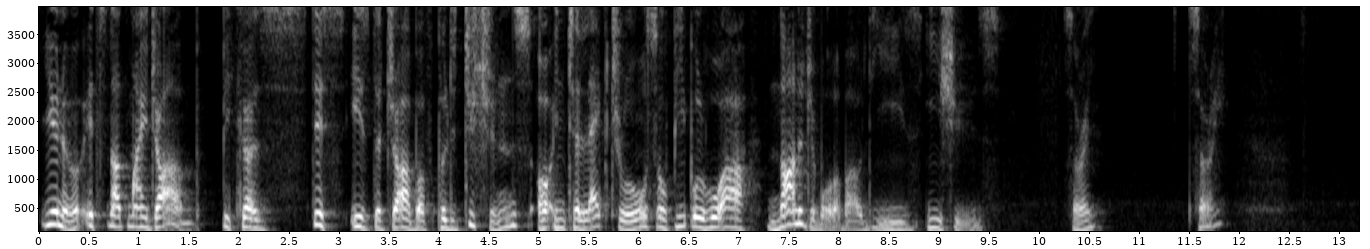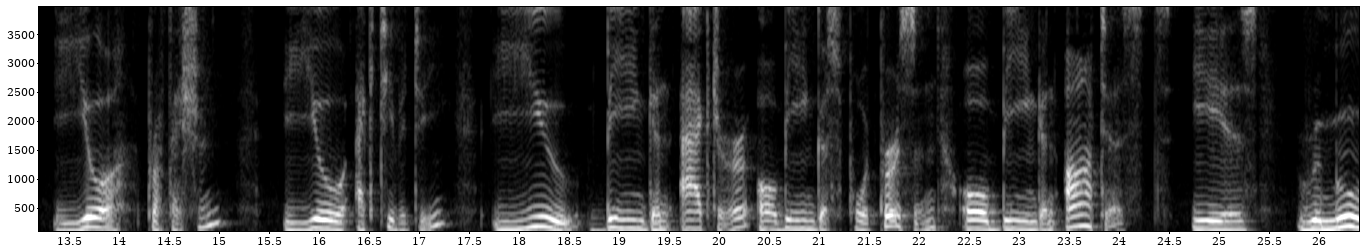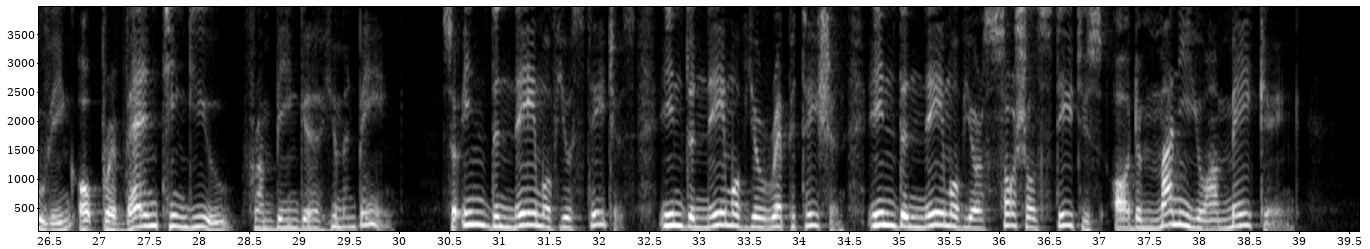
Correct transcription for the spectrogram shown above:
you know, it's not my job because this is the job of politicians or intellectuals or people who are knowledgeable about these issues. Sorry? Sorry? Your profession, your activity, you being an actor or being a sport person or being an artist is removing or preventing you from being a human being. So, in the name of your status, in the name of your reputation, in the name of your social status or the money you are making,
